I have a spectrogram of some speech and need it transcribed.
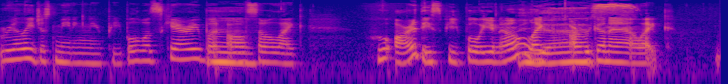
really just meeting new people was scary, but Mm. also like, who are these people? You know, like, are we gonna like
